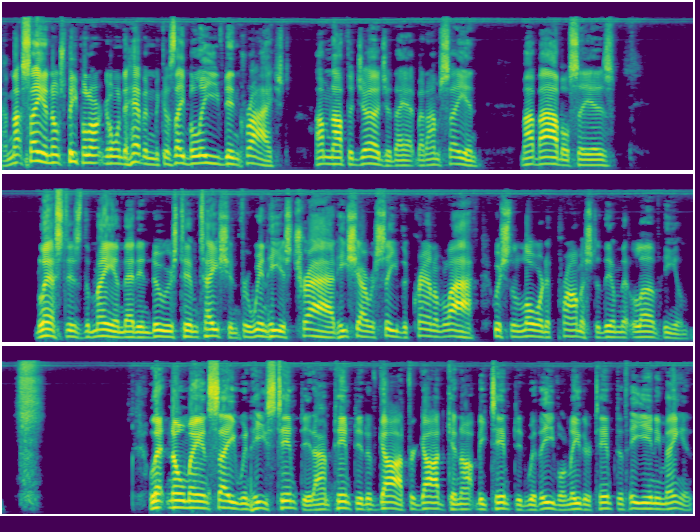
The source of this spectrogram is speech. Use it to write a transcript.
I'm not saying those people aren't going to heaven because they believed in Christ. I'm not the judge of that, but I'm saying my Bible says, Blessed is the man that endures temptation, for when he is tried, he shall receive the crown of life which the Lord hath promised to them that love him. Let no man say when he's tempted, I'm tempted of God, for God cannot be tempted with evil, neither tempteth he any man.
